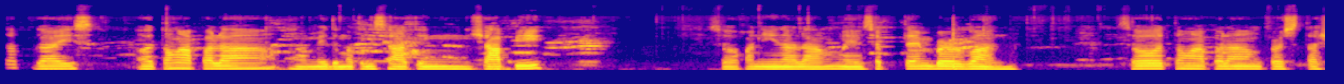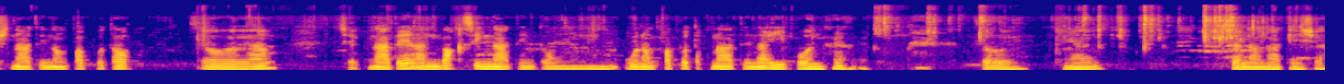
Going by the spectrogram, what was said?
What's up guys? Uh, ito nga pala, uh, may dumating sa ating Shopee. So kanina lang, ngayon September 1. So ito nga pala ang first touch natin ng paputok. So yan, check natin, unboxing natin tong unang paputok natin na ipon. so yan, isa lang natin siya.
